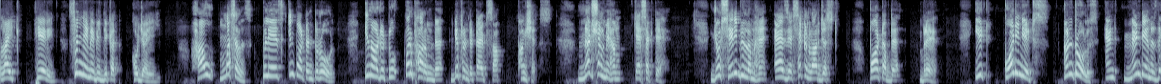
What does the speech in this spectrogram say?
लाइक हियरिंग सुनने में भी दिक्कत हो जाएगी how muscles plays important role in order to perform the different types of functions nutshell में हम कह सकते हैं, जो सेरिबुलम है as a second largest part of the brain it coordinates controls and maintains the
